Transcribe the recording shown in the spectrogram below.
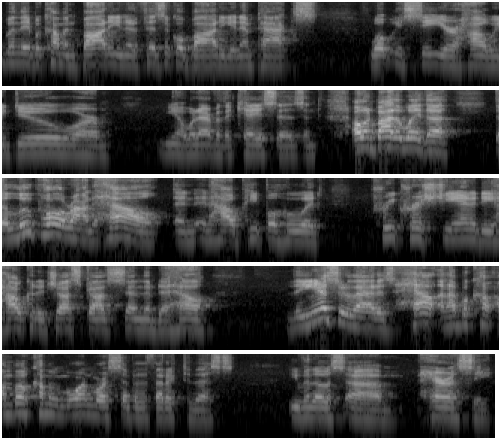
when they become embodied in a physical body and impacts what we see or how we do or you know whatever the case is and oh and by the way the the loophole around hell and, and how people who would pre-Christianity, how could a just God send them to hell? The answer to that is hell, and I become I'm becoming more and more sympathetic to this, even though it's um, heresy.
